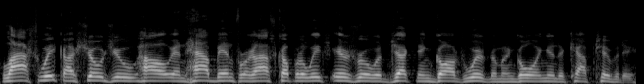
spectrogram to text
Last week I showed you how, and have been for the last couple of weeks, Israel rejecting God's wisdom and going into captivity,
